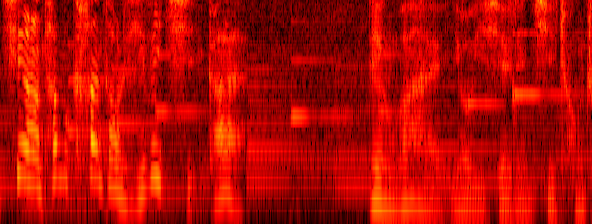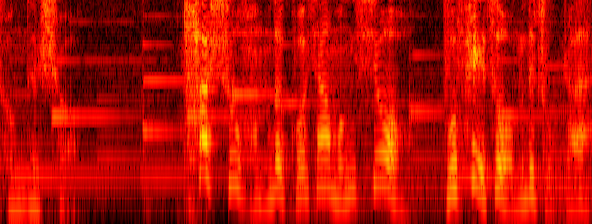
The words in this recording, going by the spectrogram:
却让他们看到了一位乞丐。”另外有一些人气冲冲地说：“他是我们的国家蒙羞，不配做我们的主人。”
